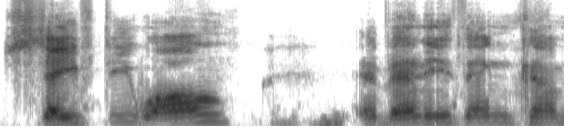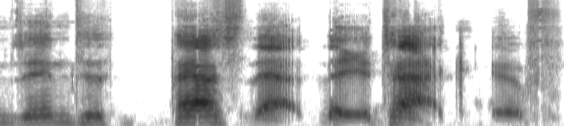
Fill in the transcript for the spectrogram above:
safety wall. If anything comes in to past that, they attack. If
